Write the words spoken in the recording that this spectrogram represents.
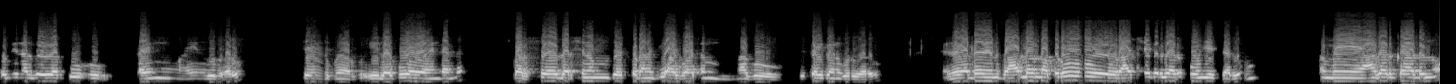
తొమ్మిది నలభై వరకు టైం అయింది గురుగారు. చేరుకునే వరకు. ఈ లోపు ఏంటంటే స్పర్శ దర్శనం చేసుకోవడానికి అవకాశం నాకు మిస్ అయిపోయాను గురుగారు. ఎందుకంటే నేను దారిలో ఉన్నప్పుడు రాజశేఖర్ గారు ఫోన్ చేశారు. మీ ఆధార్ కార్డును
